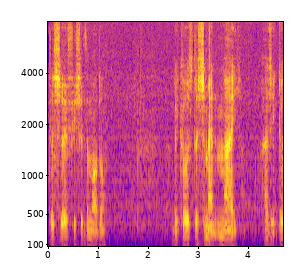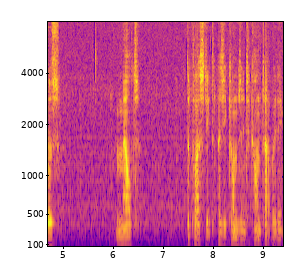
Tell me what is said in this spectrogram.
the surface of the model because the cement may as it does melt the plastic as it comes into contact with it.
